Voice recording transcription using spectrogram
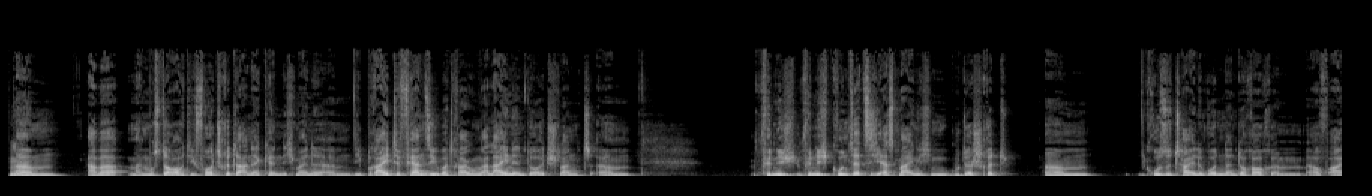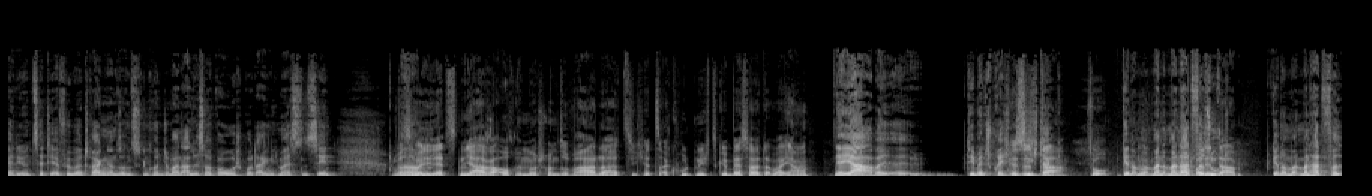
Ja. Ähm, aber man muss doch auch die Fortschritte anerkennen. Ich meine, ähm, die breite Fernsehübertragung allein in Deutschland ähm, finde ich, find ich grundsätzlich erstmal eigentlich ein guter Schritt. Ähm, große Teile wurden dann doch auch im, auf ARD und ZDF übertragen. Ansonsten konnte man alles auf Eurosport eigentlich meistens sehen. Was aber die ähm, letzten Jahre auch immer schon so war. Da hat sich jetzt akut nichts gebessert, aber ja. Ja, ja, aber äh, dementsprechend es ist da. da. So. Genau, ja. man, man hat versucht. Genau, man, man hat ver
